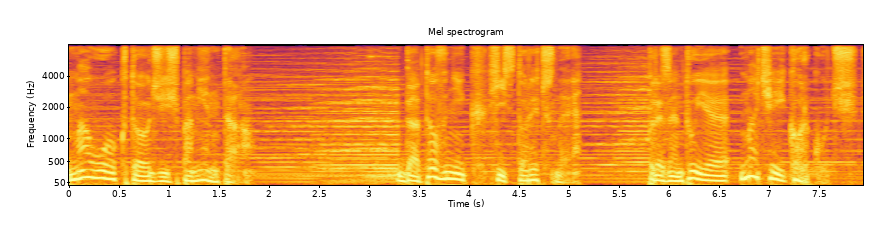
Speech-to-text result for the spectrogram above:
Mało kto dziś pamięta. Datownik historyczny prezentuje Maciej Korkuć.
